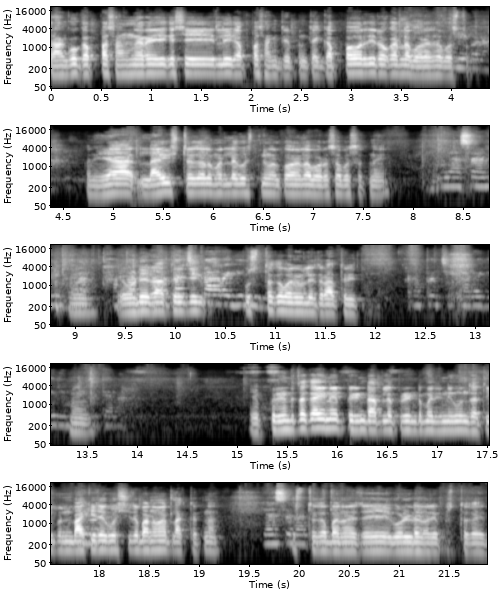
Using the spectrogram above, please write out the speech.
सांगू गप्पा सांगणारे कसे लई गप्पा सांगते पण त्या गप्पावरती लोकांना भरोसा बसतो. पण या लाईव्ह स्ट्रगल मधल्या गोष्टींवर कोणाला भरोसा बसत नाही. असं आम्ही घरात एवढे रात्रीचे कारागिरी. पुस्तकं बनवलेत रात्रीत हाताची कारागिरी म्हणते त्याला. हे प्रिंट तर काही नाही प्रिंट आपल्या प्रिंटमध्ये निघून जाते पण बाकीच्या गोष्टी तर बनवाव्याच लागतात ना. असं पुस्तकं बनवायचं हे गोल्डनवाले पुस्तक आहेत.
